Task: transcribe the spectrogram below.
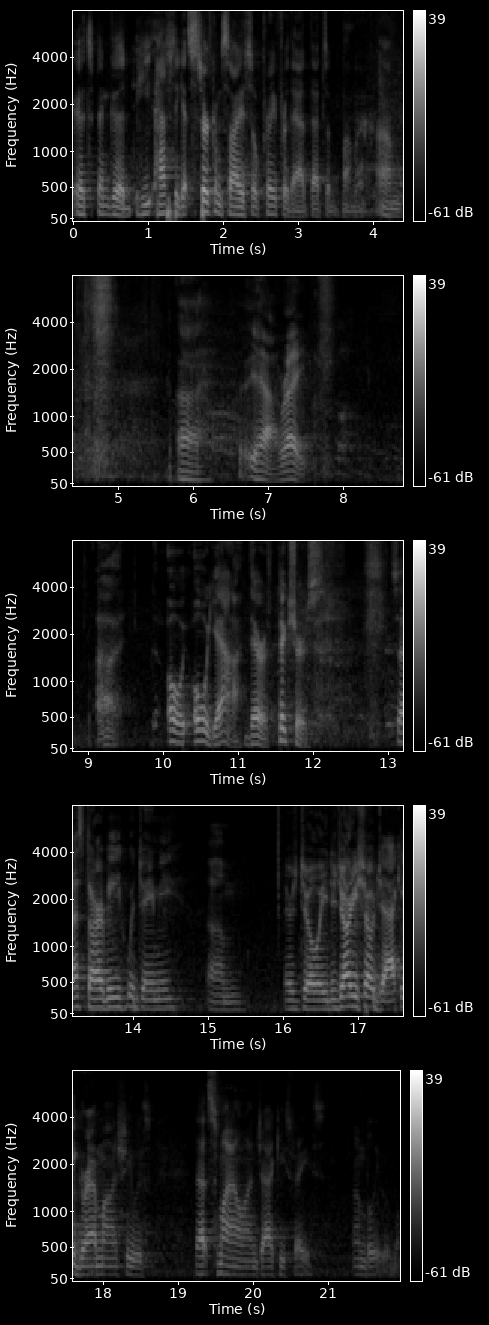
It's been good. He has to get circumcised, so pray for that. That's a bummer. Um, uh, yeah, right. Uh, oh, oh, yeah, there's pictures. So that's Darby with Jamie. Um, there's Joey. Did you already show Jackie, Grandma? She was, that smile on Jackie's face. Unbelievable.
